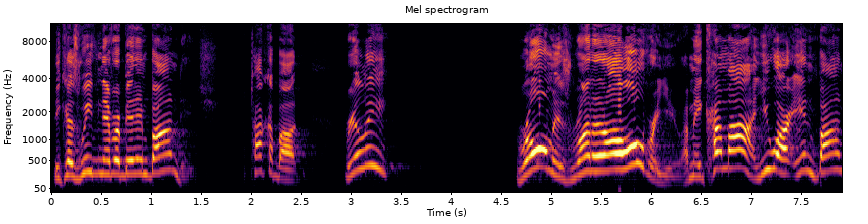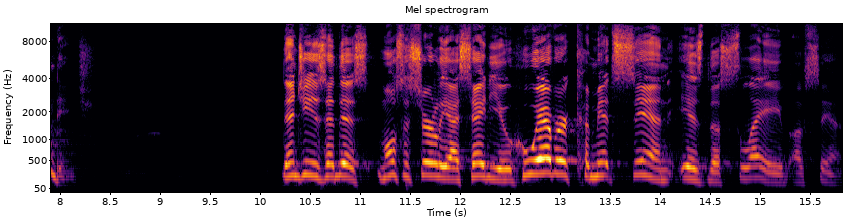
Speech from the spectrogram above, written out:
because we've never been in bondage. Talk about, really? Rome is running all over you. I mean, come on, you are in bondage. Then Jesus said this Most assuredly I say to you, whoever commits sin is the slave of sin.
